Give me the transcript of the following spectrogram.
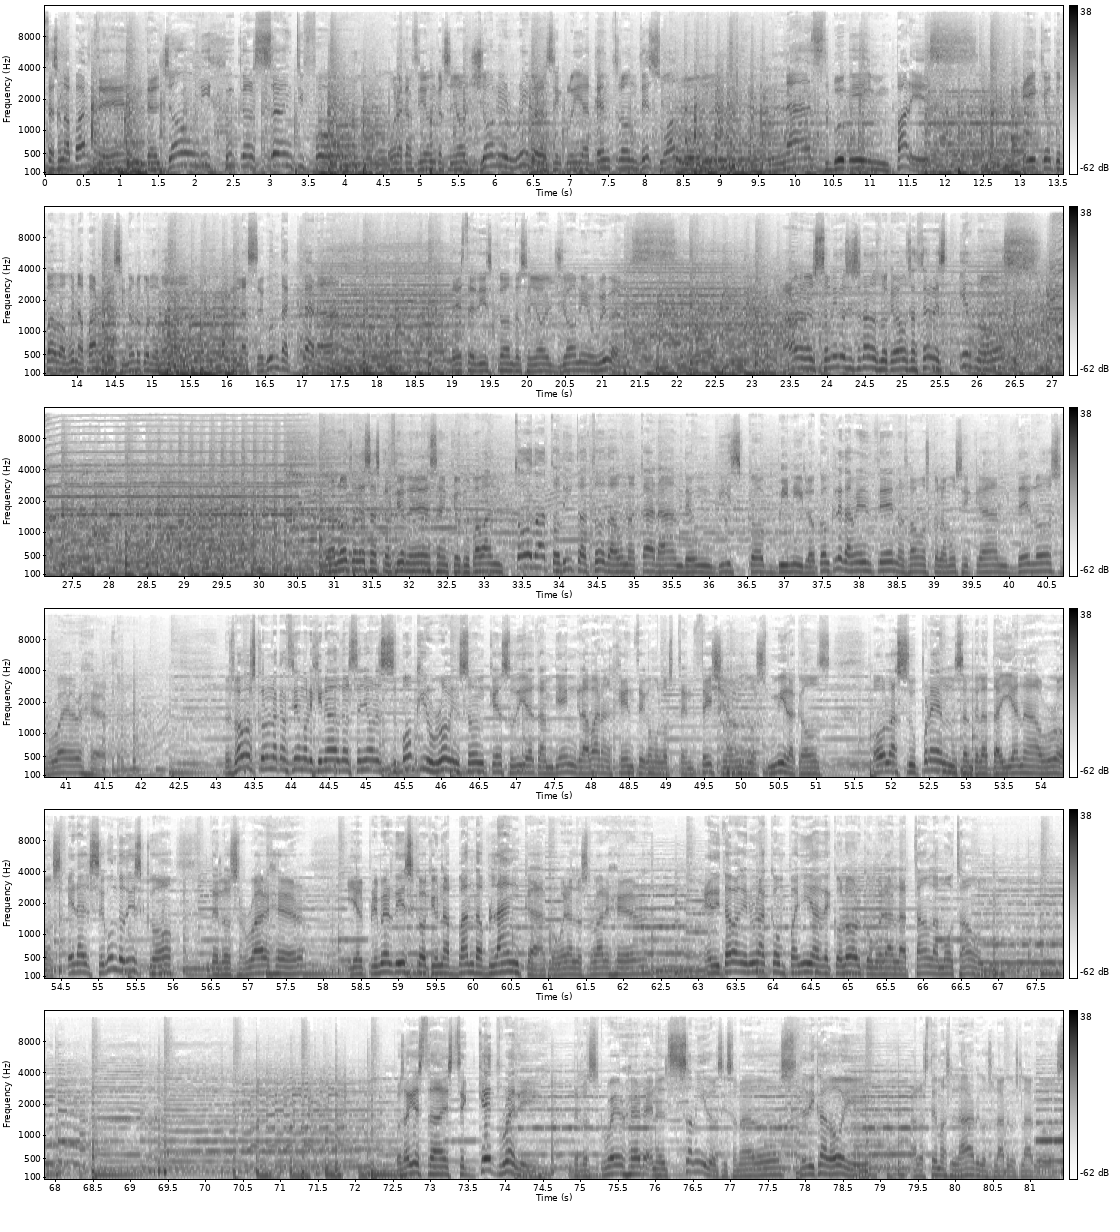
Esta es una parte del John Lee Hooker 74, una canción que el señor Johnny Rivers incluía dentro de su álbum Last Boogie in Paris y que ocupaba buena parte, si no recuerdo mal, de la segunda cara de este disco del señor Johnny Rivers. Ahora Sonidos y Sonados lo que vamos a hacer es irnos con otra de esas canciones en que ocupaban toda, todita, toda una cara de un disco vinilo. Concretamente nos vamos con la música de los Rare Heart. Nos vamos con una canción original del señor Smokey Robinson que en su día también grabaran gente como los Temptations, los Miracles o las Supremes de la Diana Ross. Era el segundo disco de los Rare Hair y el primer disco que una banda blanca como eran los Hair editaban en una compañía de color como era la Town La Motown. Pues aquí está este Get Ready de los Hair en el Sonidos y Sonados, dedicado hoy a los temas largos, largos, largos.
